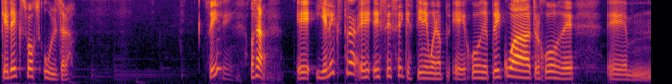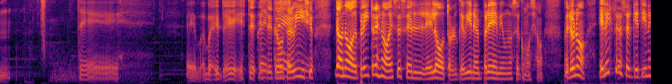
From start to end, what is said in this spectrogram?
que el Xbox Ultra. ¿Sí? Sí. O sea, eh, y el extra es, es ese que tiene, bueno, eh, juegos de Play 4, juegos de... em, de... eh, este, este 3, servicio. No, no, de Play 3 no, ese es el, el otro, el que viene el Premium, no sé cómo se llama. Pero no, el extra es el que tiene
